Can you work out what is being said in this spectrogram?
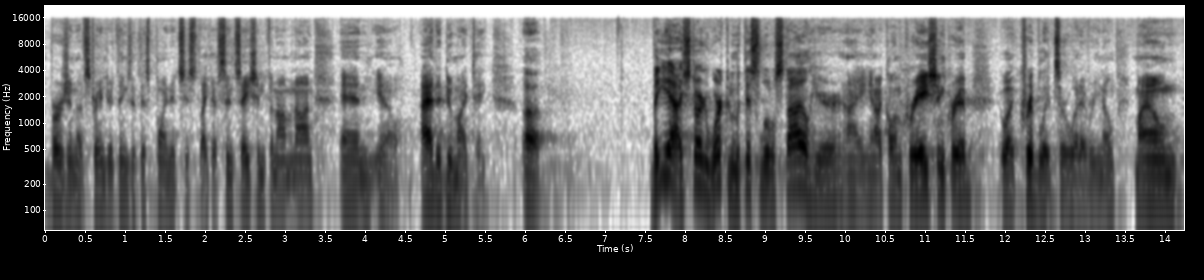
version of Stranger Things at this point. It's just like a sensation phenomenon, and you know, I had to do my take. Uh, but yeah, I started working with this little style here. And I, you know, I call them creation crib, what criblets or whatever. You know, my own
